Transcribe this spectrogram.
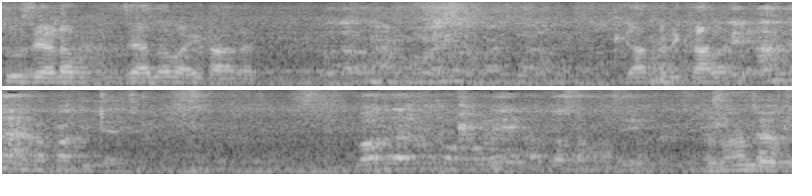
तू ज़्यादा ज़्यादा वाइट आ रहा है। या थोड़ी काला। अजान दे दे।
